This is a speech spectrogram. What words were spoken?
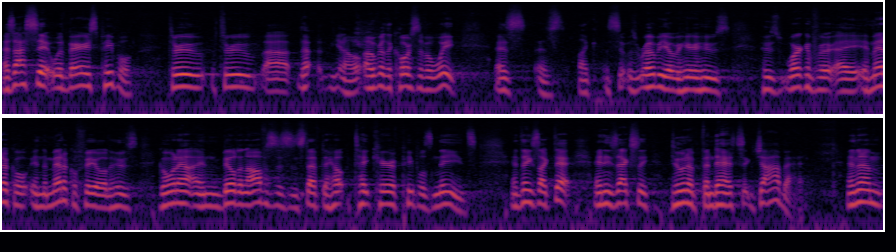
as I sit with various people through through uh, you know over the course of a week, as as like it was Roby over here who's who's working for a, a, medical in the medical field, who's going out and building offices and stuff to help take care of people's needs and things like that. And he's actually doing a fantastic job at it. And I'm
